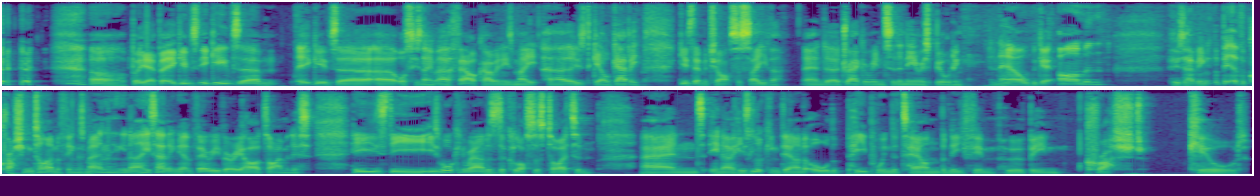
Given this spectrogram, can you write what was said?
oh, but yeah, but it gives it gives um it gives uh, uh what's his name uh, Falco and his mate uh, who's the girl Gabi gives them a chance to save her and uh, drag her into the nearest building. And now we get Armin who's having a bit of a crushing time of things, man. You know, he's having a very, very hard time of this. He's the he's walking around as the Colossus Titan, and you know he's looking down at all the people in the town beneath him who have been crushed, killed,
